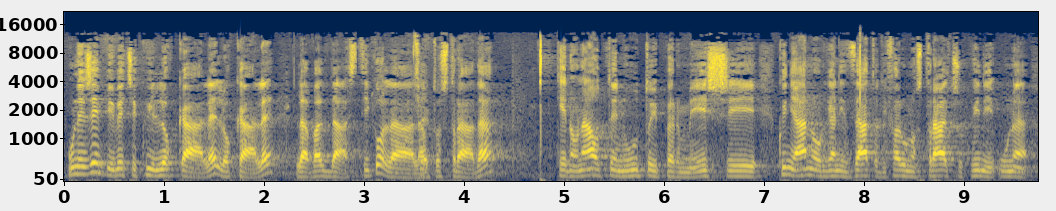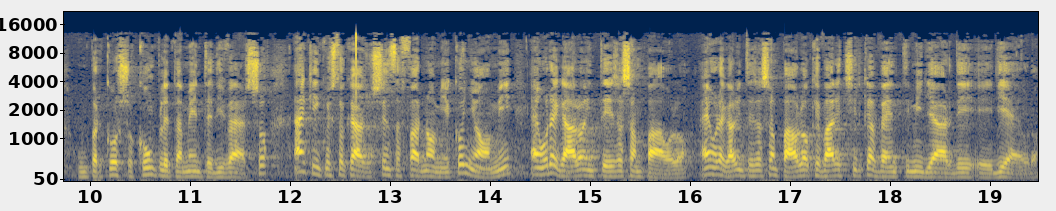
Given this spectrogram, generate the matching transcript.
Un esempio invece qui locale, locale la Valdastico, l'autostrada, la, che non ha ottenuto i permessi, quindi hanno organizzato di fare uno stralcio, quindi una, un percorso completamente diverso, anche in questo caso senza far nomi e cognomi è un regalo a Intesa San Paolo, è un regalo a Intesa San Paolo che vale circa 20 miliardi eh, di euro.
